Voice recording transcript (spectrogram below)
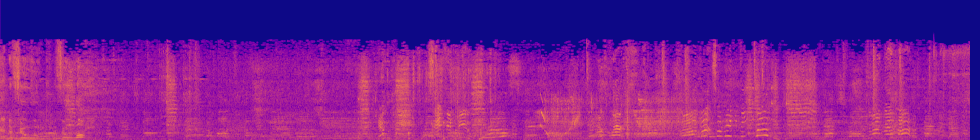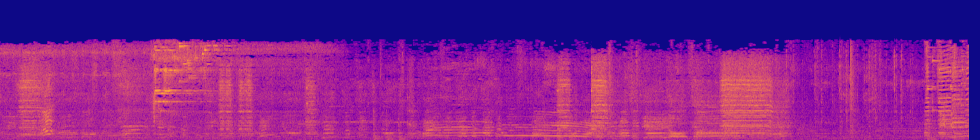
Getting the full, the full lot. Second view. Or first. Come on, Wilma. Up.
